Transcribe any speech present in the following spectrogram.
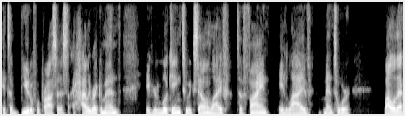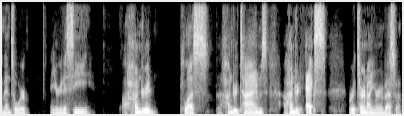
it's a beautiful process. I highly recommend if you're looking to excel in life to find a live mentor, follow that mentor, and you're going to see a hundred plus, a hundred times, a hundred X return on your investment.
